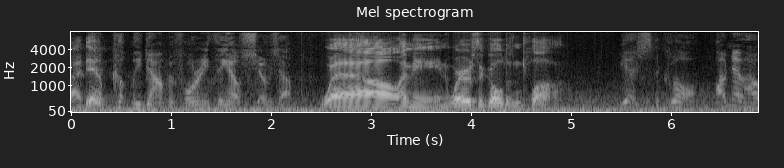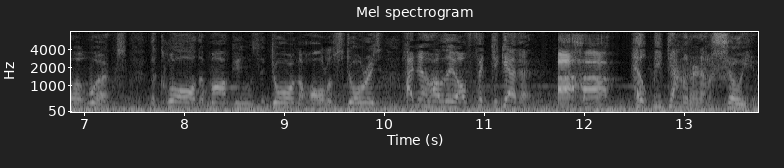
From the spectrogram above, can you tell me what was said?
I did. Now cut me down before anything else shows up. Well, I mean, where's the golden claw? Yes, the claw. I know how it works. The claw, the markings, the door in the Hall of Stories. I know how they all fit together. Uh-huh. Help me down and I'll show you.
